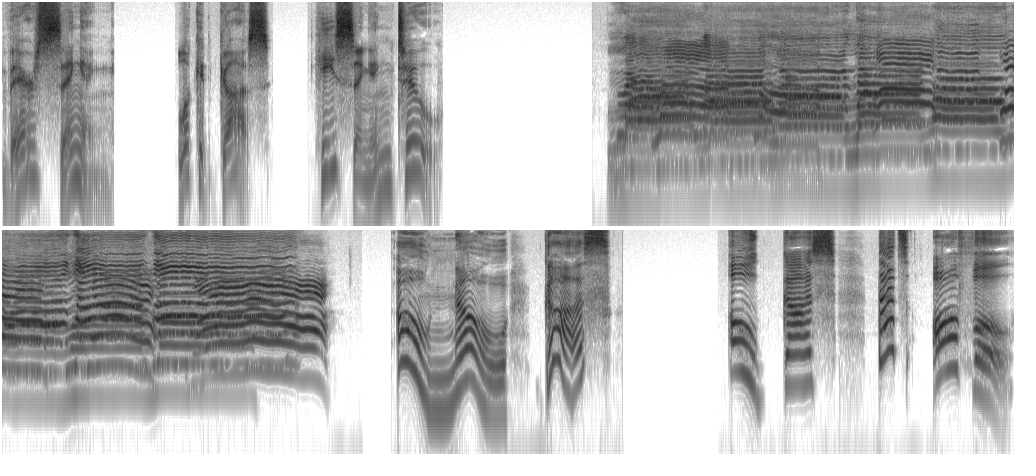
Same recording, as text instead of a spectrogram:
They're singing. Look at Gus. He's singing too. La la Oh, no. Gus? Oh, Gus, that's awful.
